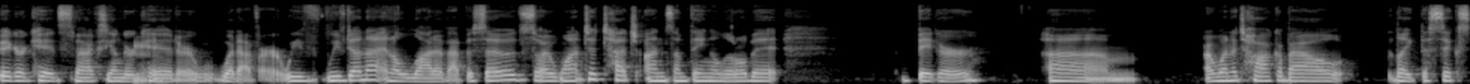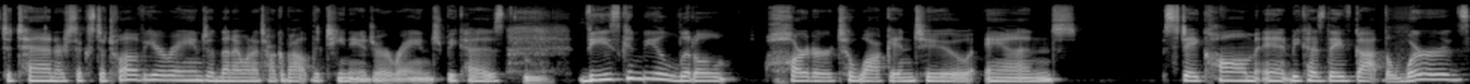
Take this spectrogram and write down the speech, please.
bigger kid smacks younger yeah. kid or whatever. We've we've done that in a lot of episodes. So I want to touch on something a little bit bigger. Um, I want to talk about like the six to 10 or six to 12 year range. And then I want to talk about the teenager range because Ooh. these can be a little harder to walk into and stay calm in because they've got the words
